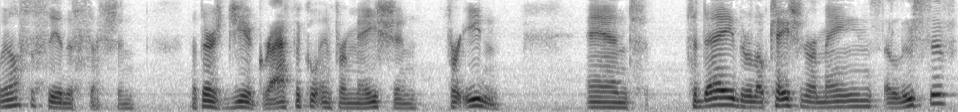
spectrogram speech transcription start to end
We also see in this section that there's geographical information for Eden. And Today, the location remains elusive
